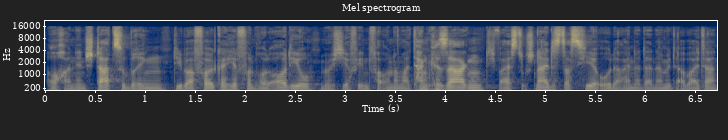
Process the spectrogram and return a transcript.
auch an den Start zu bringen. Lieber Volker hier von All Audio, möchte ich auf jeden Fall auch nochmal Danke sagen. Ich weiß, du schneidest das hier oder einer deiner Mitarbeiter.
